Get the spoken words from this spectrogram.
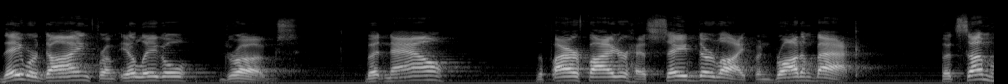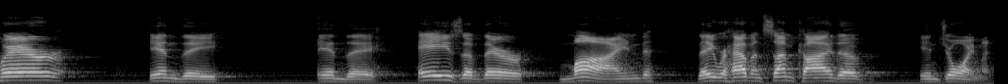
They were dying from illegal drugs. But now the firefighter has saved their life and brought them back. But somewhere in the, in the haze of their mind, they were having some kind of enjoyment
